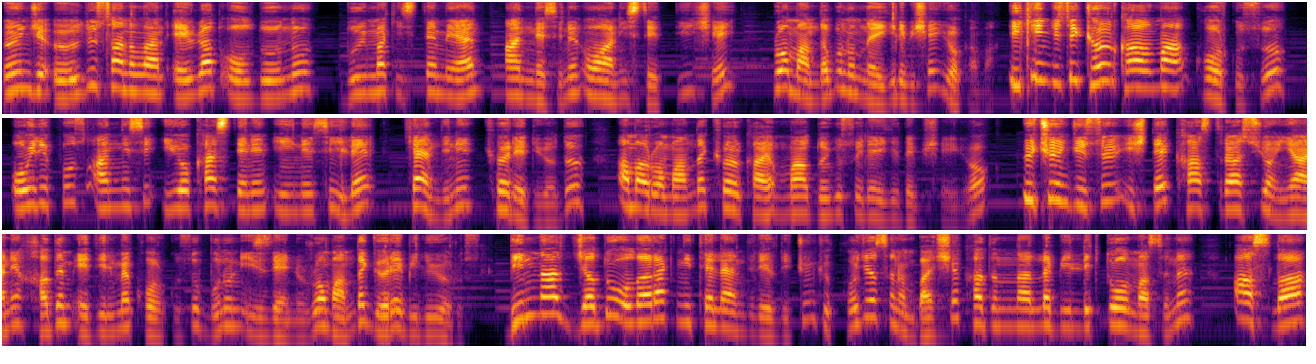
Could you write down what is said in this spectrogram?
önce öldü sanılan evlat olduğunu duymak istemeyen annesinin o an hissettiği şey. Romanda bununla ilgili bir şey yok ama. İkincisi kör kalma korkusu. Oedipus annesi Iokaste'nin iğnesiyle kendini kör ediyordu. Ama romanda kör kalma duygusuyla ilgili de bir şey yok. Üçüncüsü işte kastrasyon yani hadım edilme korkusu. Bunun izlerini romanda görebiliyoruz. Binnaz cadı olarak nitelendirildi. Çünkü kocasının başka kadınlarla birlikte olmasını asla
